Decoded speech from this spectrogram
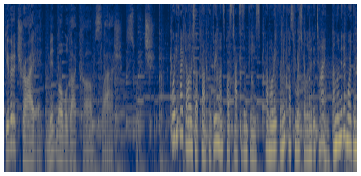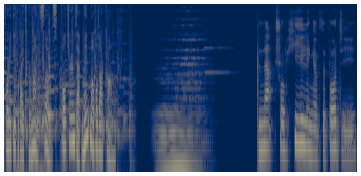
Give it a try at mintmobile.com/switch. slash $45 up front for 3 months plus taxes and fees. Promo for new customers for limited time. Unlimited more than 40 gigabytes per month slows. Full terms at mintmobile.com. The natural healing of the body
